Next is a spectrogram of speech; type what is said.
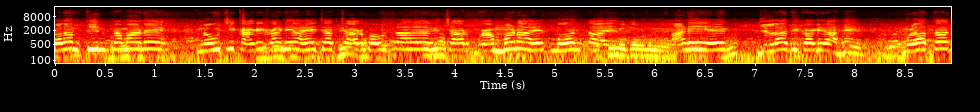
कलम तीन प्रमाणे नऊची कार्यकारिणी आहे ज्यात चार बौद्ध आहे आणि चार ब्राह्मण आहेत महंत आहेत. आणि एक जिल्हाधिकारी आहे. मुळातच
